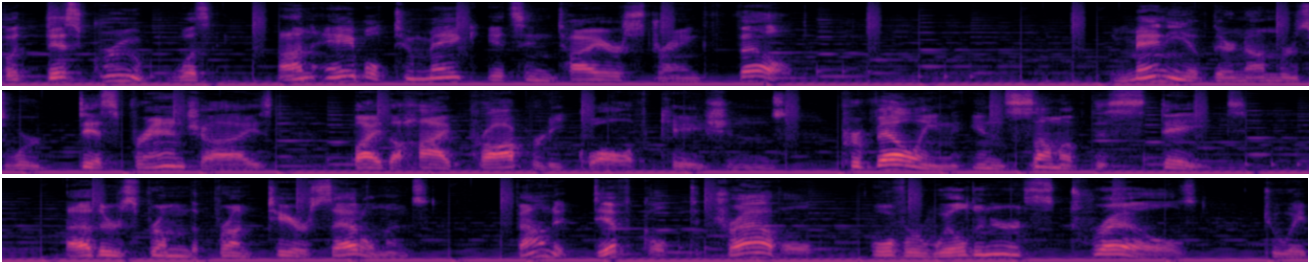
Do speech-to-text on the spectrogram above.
But this group was unable to make its entire strength felt. Many of their numbers were disfranchised by the high property qualifications prevailing in some of the states. Others from the frontier settlements found it difficult to travel over wilderness trails to a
